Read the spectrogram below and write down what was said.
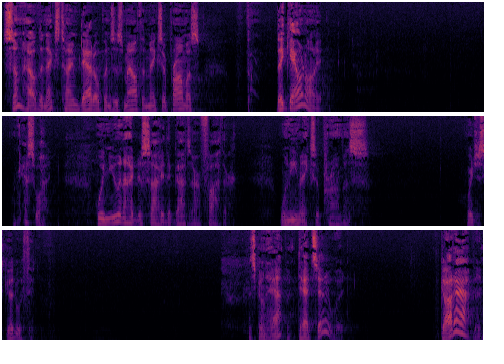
somehow the next time dad opens his mouth and makes a promise, they count on it. Well, guess what? When you and I decide that God's our Father, when He makes a promise, we're just good with it. It's going to happen. Dad said it would. Got to happen.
